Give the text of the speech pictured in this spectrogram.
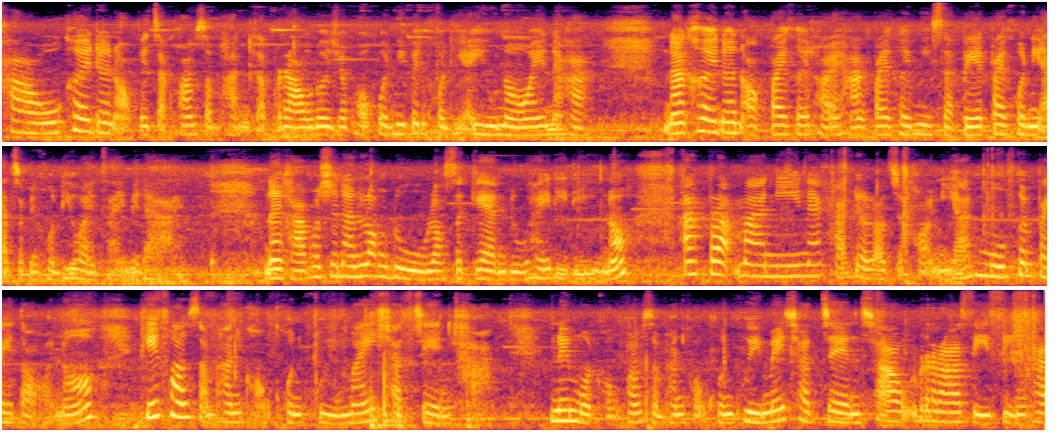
เขาเคยเดินออกไปจากความสัมพันธ์กับเรา โดยเฉพาะคนที่เป็นคนที่อายุน้อยนะคะนะเคยเดินออกไปเคยถอยห่างไปเคยมีสเปซไปคนนี้อาจจะเป็นคนที่ไว้ใจไม่ได้ นะคะ เพราะฉะนั้นลองดูลองสแกนดูให้ดีๆเนาะอะประมาณนี้นะคะ เดี๋ยวเราจะขออนุญาต move กันไปต่อเนาะที่ความสัมพันธ์ของคนคุยไม่ชัดเจนค่ะ ในหมดของความสัมพันธ์ของคนคุยไม่ชัดเจนชาวราศีสิงค์ค่ะ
